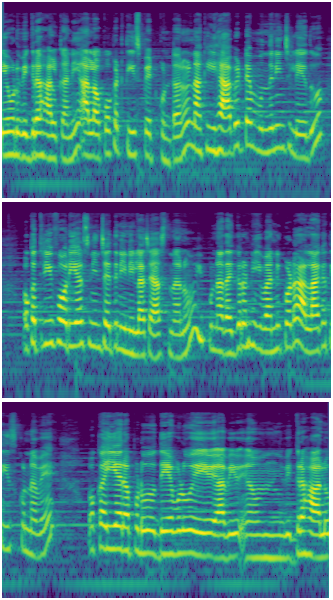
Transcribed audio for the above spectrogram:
దేవుడు విగ్రహాలు కానీ అలా ఒక్కొక్కటి తీసి పెట్టుకుంటాను. నాకు ఈ హ్యాబిట్ ఏం ముందు నుంచి లేదు. ఒక త్రీ ఫోర్ ఇయర్స్ నుంచి అయితే నేను ఇలా చేస్తున్నాను. ఇప్పుడు నా దగ్గర ఉన్న ఇవన్నీ కూడా అలాగే తీసుకున్నవే. ఒక ఇయర్ అప్పుడు దేవుడు అవి విగ్రహాలు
